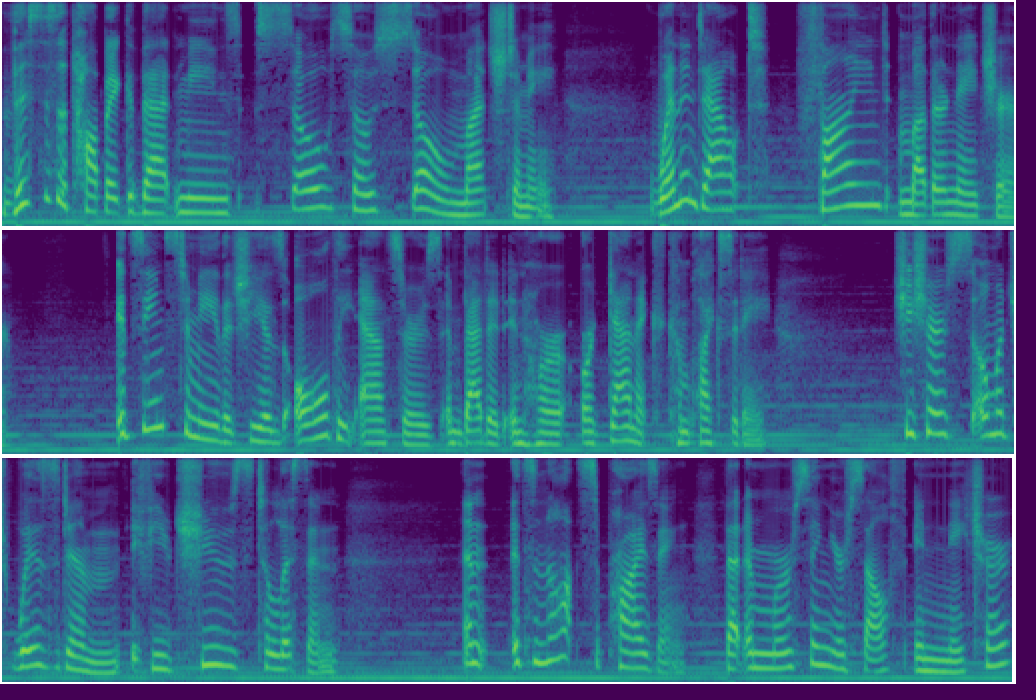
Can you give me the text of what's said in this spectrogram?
This is a topic that means so, so, so much to me. When in doubt, find Mother Nature. It seems to me that she has all the answers embedded in her organic complexity. She shares so much wisdom if you choose to listen. And it's not surprising that immersing yourself in nature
